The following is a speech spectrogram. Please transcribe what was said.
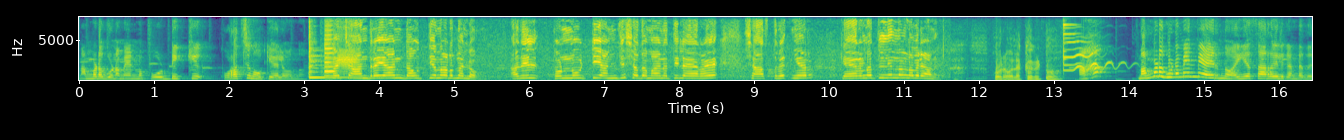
നമ്മുടെ ഗുണമേന്മ പൊടിക്ക് കുറച്ച് നോക്കിയാലോ ഒന്ന്? ഇപ്പൊ ചാന്ദ്രയാൻ ദൗത്യം നടന്നല്ലോ. അതിൽ തൊണ്ണൂറ്റി അഞ്ച് ശതമാനത്തിലേറെ ശാസ്ത്രജ്ഞർ കേരളത്തിൽ നിന്നുള്ളവരാണ്. കിട്ടുമോ നമ്മുടെ ഗുണമേന്മയായിരുന്നു ഐ എസ് ആർ കണ്ടത്.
